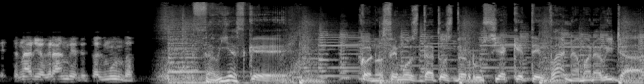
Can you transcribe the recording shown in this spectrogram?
escenarios grandes de todo el mundo. ¿Sabías que conocemos datos de Rusia que te van a maravillar?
